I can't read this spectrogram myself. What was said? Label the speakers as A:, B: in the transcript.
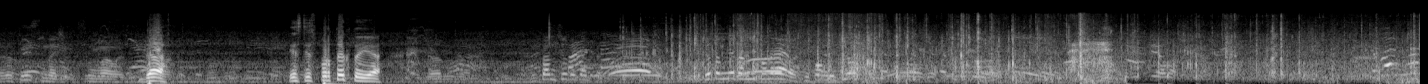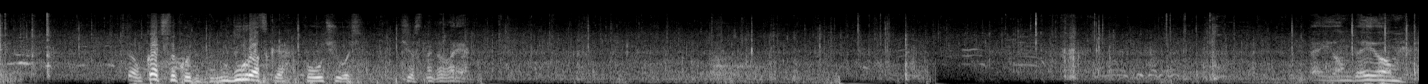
A: Это ты, значит, снималась?
B: Да. Если Спортек, то я.
A: Ну там что-то как-то... Что-то мне там не понравилось, не помню, что.
B: Там качество какое-то дурацкое получилось, честно говоря. Даем, даем.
